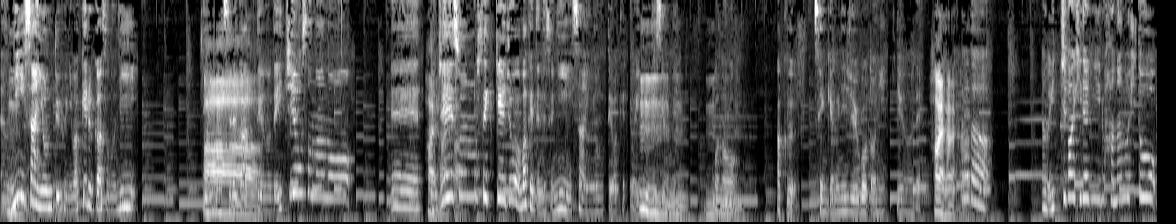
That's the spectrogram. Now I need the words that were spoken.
あのうん2、3、4っていう風に分けるか、その2っていう風にするかっていうので、一応そのあの、えーっと、はいはいはい。JSON の設計上は分けてるんですよ。2、3、4って分けてはいるんですよね。うんうんうんこの各1920ごとにっていうので。はいはいはただ、あの、一番左にいる花の人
